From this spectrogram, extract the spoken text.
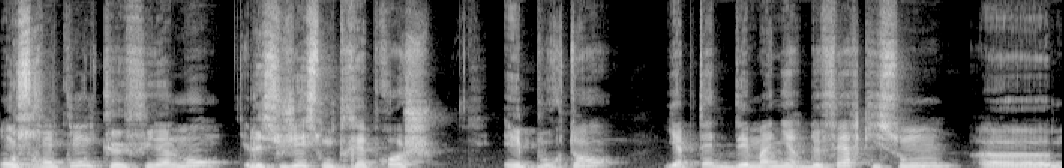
on se rend compte que finalement, les sujets sont très proches. Et pourtant, il y a peut-être des manières de faire qui sont euh,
